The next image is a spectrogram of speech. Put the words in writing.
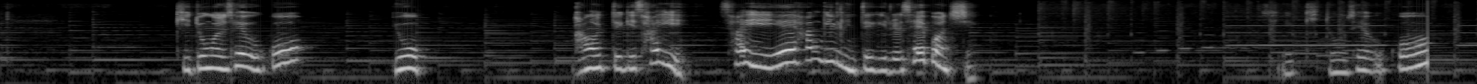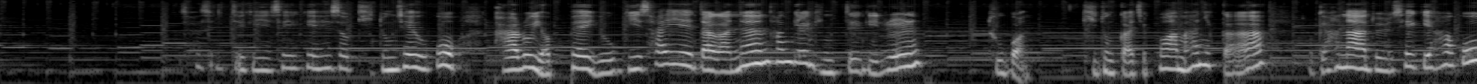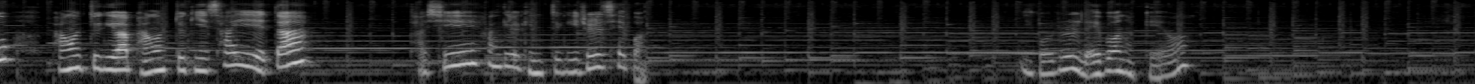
기둥을 세우고 요 방울뜨기 사이 사이에 한길 긴뜨기를 세 번씩 기둥 세우고 사슬뜨기 3개 해서 기둥 세우고 바로 옆에 여기 사이에다가는 한길 긴뜨기를 두 번 기둥까지 포함하니까 이렇게 하나 둘 세 개 하고 방울뜨기와 방울뜨기 사이에다 다시 한길 긴뜨기를 세 번 이거를 네 번 할게요.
